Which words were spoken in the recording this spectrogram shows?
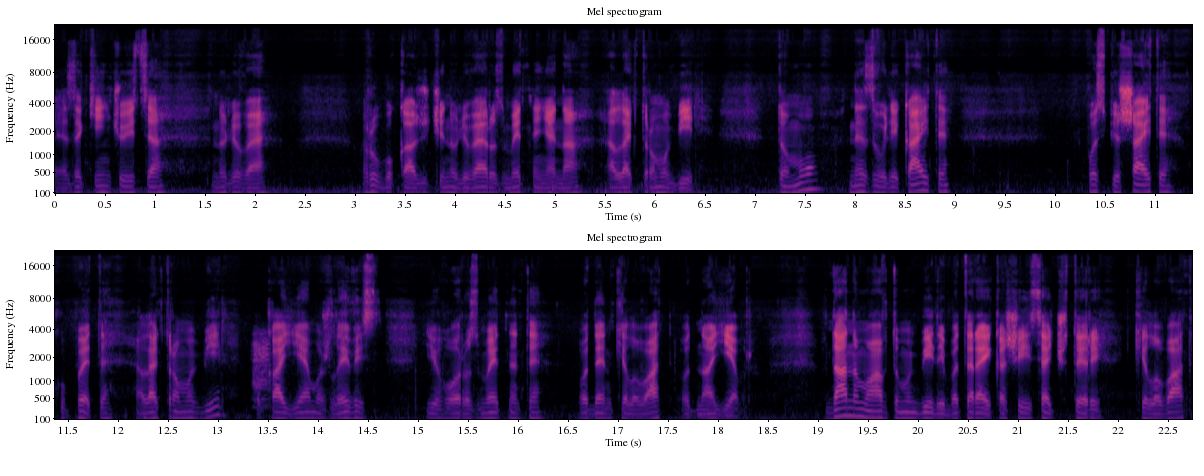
е, закінчується нульове, грубо кажучи, нульове розмитнення на електромобілі. Тому не зволікайте, поспішайте купити електромобіль, поки є можливість його розмитнити 1 кВт 1 євро. В даному автомобілі батарейка 64 кВт.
